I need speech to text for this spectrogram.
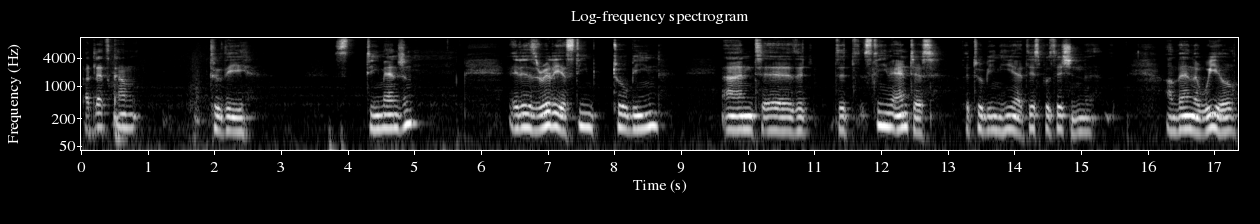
But let's come to the steam engine. It is really a steam turbine and uh, the the steam enters the turbine here at this position and then the wheel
